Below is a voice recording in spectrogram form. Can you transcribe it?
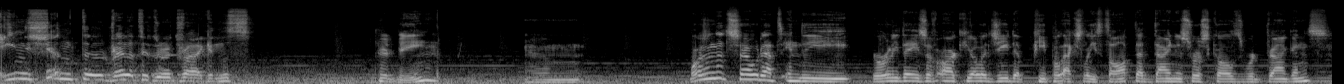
ancient uh, relative dragons. Could be. Um, wasn't it so that in the early days of archaeology that people actually thought that dinosaur skulls were dragons?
